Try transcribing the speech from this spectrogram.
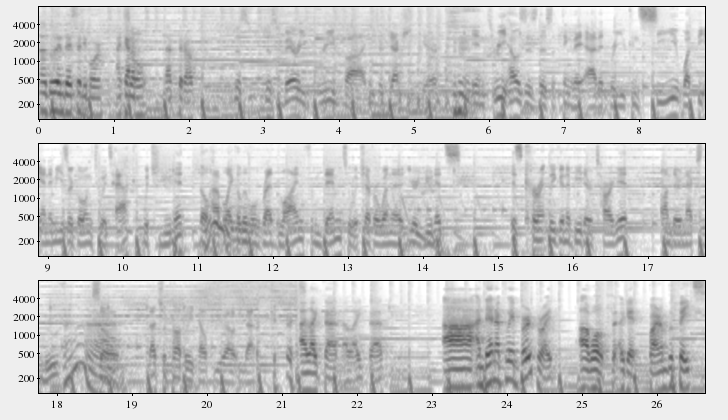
not doing this anymore. I kind of So- left it up. just just very brief uh, interjection here. Mhm. In Three Houses, there's a thing they added where you can see what the enemies are going to attack, which unit. They'll have like a little red line from them to whichever one of your units is currently going to be their target on their next move. So Ah. that should probably help you out in that regard. I like that. I like that. Uh, and then I played Birthright. Uh, well, f- again, Fire Emblem Fates.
